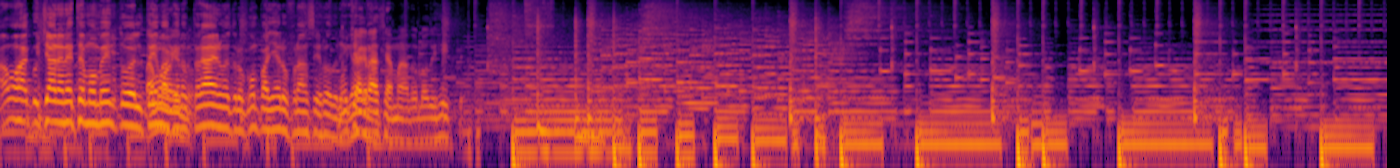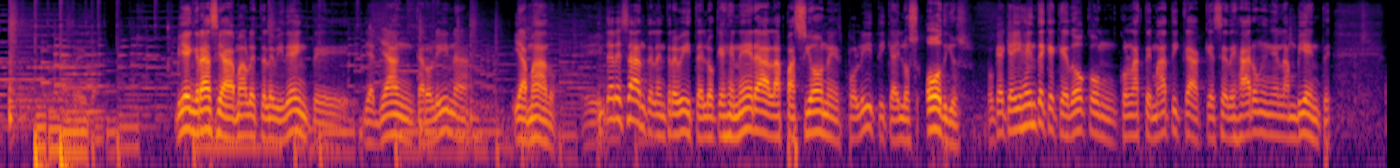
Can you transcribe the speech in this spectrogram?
Vamos a escuchar en este momento el tema que nos trae nuestro compañero Francis Rodríguez. Muchas gracias, Amado, lo dijiste. Bien, gracias, amables televidentes, Yayan, Carolina y Amado. Interesante la entrevista y lo que genera las pasiones políticas y los odios, porque aquí hay gente que quedó con, las temáticas que se dejaron en el ambiente.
